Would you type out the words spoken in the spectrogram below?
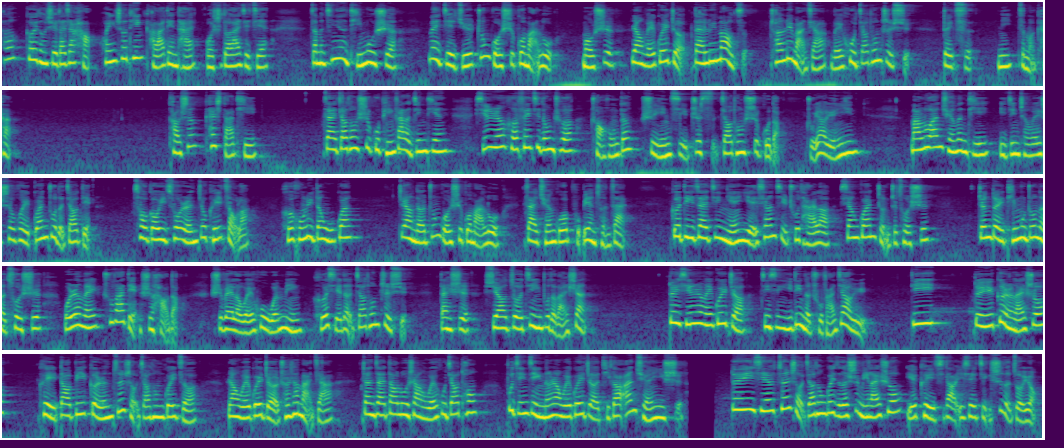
Hello，各位同学，大家好，欢迎收听考拉电台，我是多拉姐姐。咱们今天的题目是：为解决中国式过马路，某市让违规者戴绿帽子、穿绿马甲维护交通秩序，对此你怎么看？考生开始答题。在交通事故频发的今天，行人和非机动车闯红灯是引起致死交通事故的主要原因。马路安全问题已经成为社会关注的焦点，凑够一撮人就可以走了，和红绿灯无关。这样的中国式过马路在全国普遍存在，各地在近年也相继出台了相关整治措施。针对题目中的措施，我认为出发点是好的，是为了维护文明和谐的交通秩序，但是需要做进一步的完善。对行人违规者进行一定的处罚教育。第一，对于个人来说，可以倒逼个人遵守交通规则，让违规者穿上马甲，站在道路上维护交通，不仅仅能让违规者提高安全意识，对于一些遵守交通规则的市民来说，也可以起到一些警示的作用。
